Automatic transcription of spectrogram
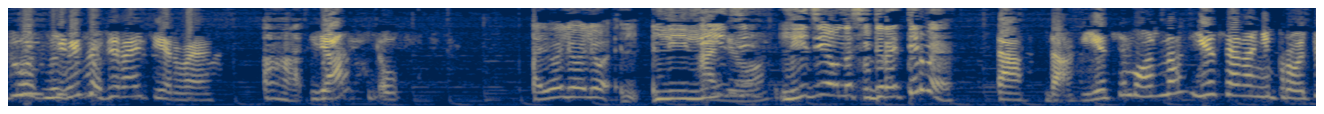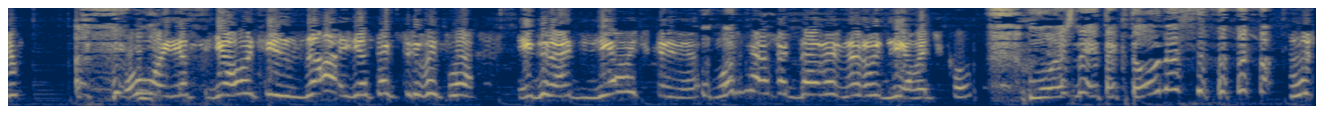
выбор. Выбирай первое. Ага. Я? Алло, алло, алло. Ли- Лидия. Лидия у нас выбирает первая? Да, да, если можно, если она не против. Ой, я, я очень за, я так привыкла играть с девочками. Можно я тогда выберу девочку? Можно, это кто у нас?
